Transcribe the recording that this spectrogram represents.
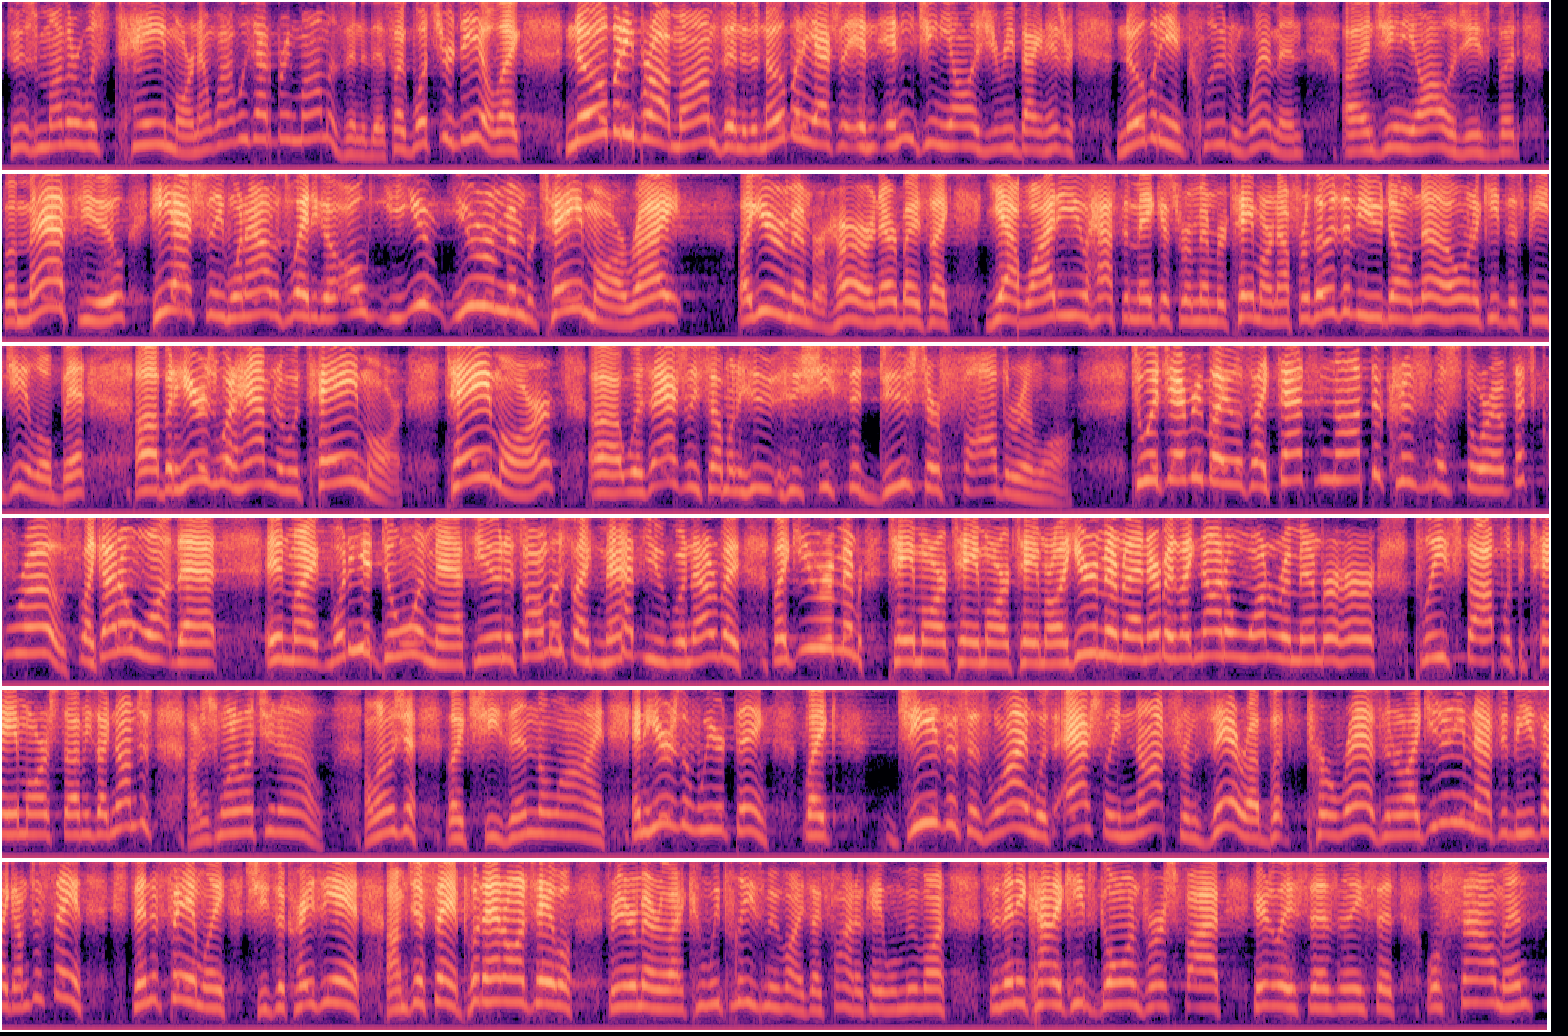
whose mother was Tamar. Now, why we got to bring mamas into this? Like, what's your deal? Like, nobody brought moms into this. Nobody actually, in any genealogy you read back in history, nobody included women uh, in genealogies. But but Matthew, he actually went out of his way to go, oh, you you remember Tamar, right? Like you remember her, and everybody's like, yeah, why do you have to make us remember Tamar? Now, for those of you who don't know, I want to keep this PG a little bit, uh, but here's what happened with Tamar. Tamar uh, was actually someone who, who she seduced her father in law, to which everybody was like, that's not the Christmas story. That's gross. Like, I don't want that in my, what are you doing, Matthew? And it's almost like Matthew, when everybody, like, you remember Tamar, Tamar, Tamar, like, you remember that, and everybody's like, no, I don't want to remember her. Please stop with the Tamar stuff. And he's like, no, I'm just, I just want to let you know. I want to let you know. Like, she's in the line line. And here's the weird thing like, Jesus' line was actually not from Zerah, but Perez. And they're like, you didn't even have to be. He's like, I'm just saying, extended family. She's a crazy aunt. I'm just saying, put that on the table for you to remember. Like, can we please move on? He's like, fine, okay, we'll move on. So then he kind of keeps going. Verse 5, here's what he says. And he says, well, Salmon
